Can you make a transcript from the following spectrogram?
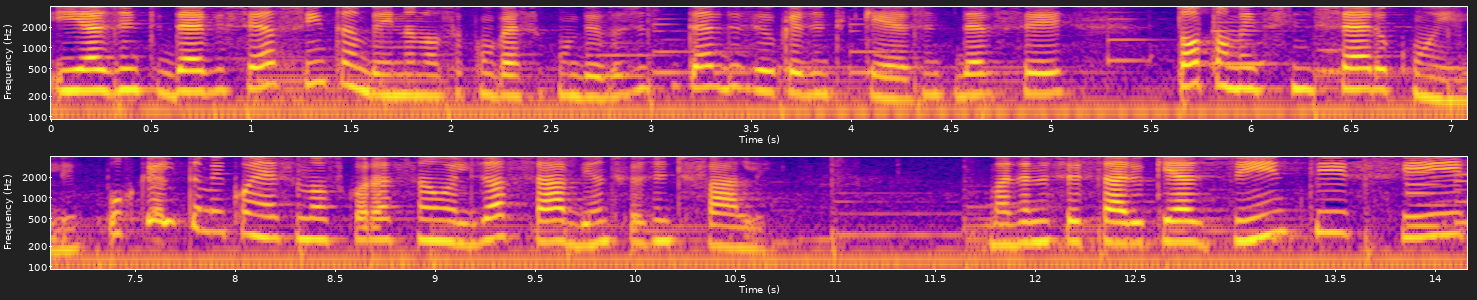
E a gente deve ser assim também na nossa conversa com Deus. A gente deve dizer o que a gente quer, a gente deve ser totalmente sincero com Ele, porque Ele também conhece o nosso coração, Ele já sabe antes que a gente fale. Mas é necessário que a gente se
